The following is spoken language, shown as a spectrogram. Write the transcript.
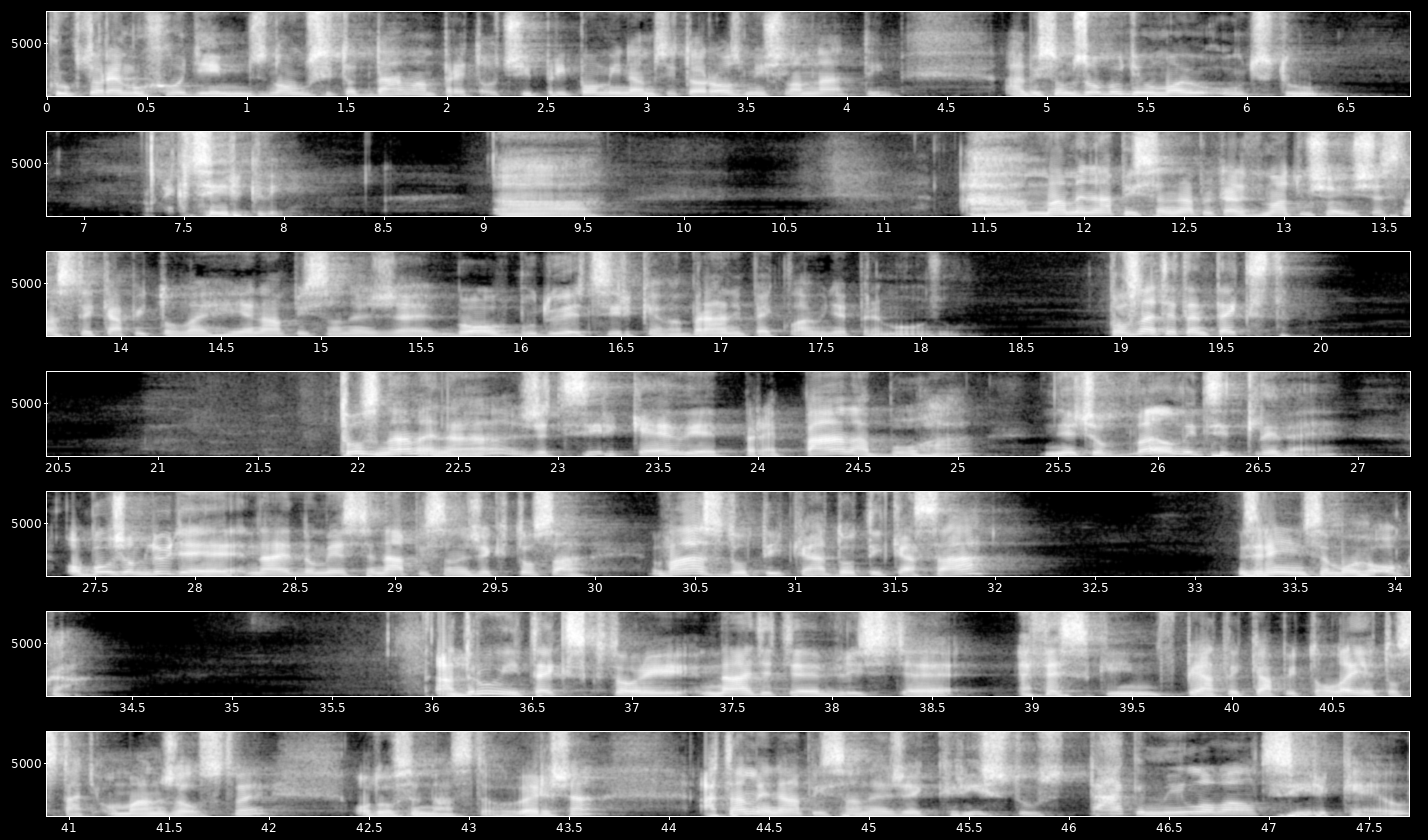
ku ktorému chodím. Znovu si to dávam pred oči, pripomínam si to, rozmýšľam nad tým, aby som zobudil moju úctu k církvi. A, a máme napísané napríklad v Matúšovi 16. kapitole je napísané, že Boh buduje církev a brány pekla ju nepremôžu. Poznáte ten text? To znamená, že církev je pre pána Boha niečo veľmi citlivé. O Božom ľude je na jednom mieste napísané, že kto sa vás dotýka, dotýka sa zrenice môjho oka. A druhý text, ktorý nájdete v liste Efeským v 5. kapitole, je to stať o manželstve od 18. verša. A tam je napísané, že Kristus tak miloval církev,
